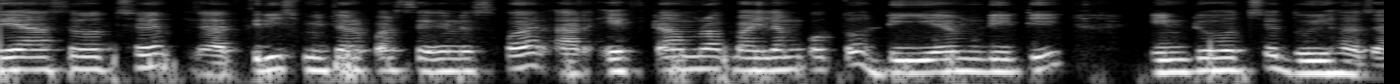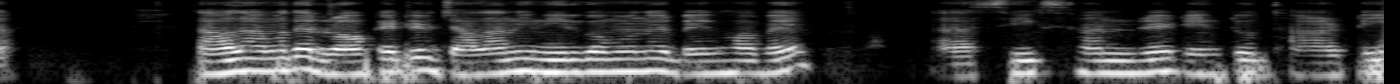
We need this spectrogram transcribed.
দেয়া আছে হচ্ছে তিরিশ মিটার পার সেকেন্ড স্কোয়ার আর এফটা আমরা পাইলাম কত? ডিএম ডিটি ইন্টু হচ্ছে দুই হাজার। তাহলে আমাদের রকেটের জ্বালানি নির্গমনের বেগ হবে six hundred into thirty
